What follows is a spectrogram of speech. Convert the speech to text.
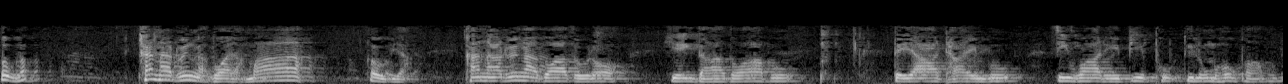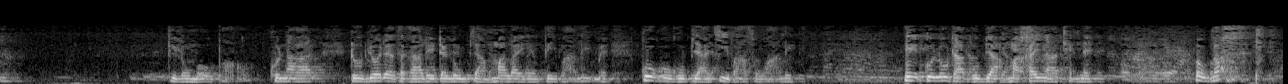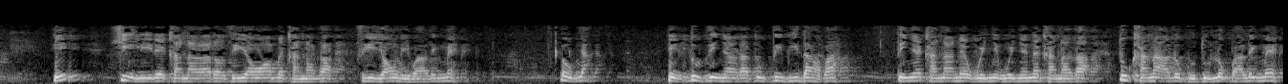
ဟုတ်နော် ခန္ဓာတွင်းကသွားရမှာဟုတ်ဗျခန္ဓာတွင်းကသွားဆိုတော့ရိတ်သာသွားဖို့တရားထိုင်ဖို့ဇီဝတွေပြည့်ဖို့ဒီလိုမဟုတ်ပါဘူးဒီလိုမဟုတ်ပါဘူးခုနတို့ပြောတဲ့စကားလေးတစ်လုံးပြန်မှတ်လိုက်ရင်သိပါလိမ့်မယ်ကိုကိုကိုပြန်ကြည့်ပါဆိုတာလေဟင်ကိုလို့တာကိုပြန်မှတ်ခိုင်းတာထင်တယ်ဟုတ်နော်ဟင်ရှိနေတဲ့ခန္ဓာကတော့ဈေးရောင်းအောင်မဲ့ခန္ဓာကဈေးရောင်းနေပါလိမ့်မယ် ဟုတ်ဗျာဟင်သူ့တင်ညာကသူသိပြီးသားပါတင်ညာခန္ဓာနဲ့ဝိညာဉ်ဝိညာဉ်နဲ့ခန္ဓာကသူ့ခန္ဓာအလုပ်ကိုသူလုပ်ပါလိမ့်မယ်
